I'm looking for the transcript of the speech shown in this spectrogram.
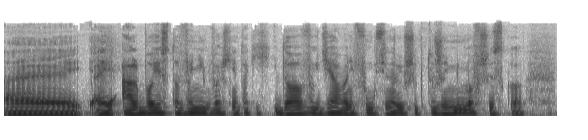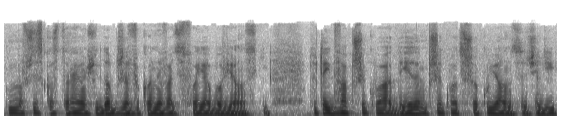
E, e, albo jest to wynik właśnie takich ideowych działań funkcjonariuszy, którzy mimo wszystko, mimo wszystko starają się dobrze wykonywać swoje obowiązki. Tutaj dwa przykłady. Jeden przykład szokujący, czyli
